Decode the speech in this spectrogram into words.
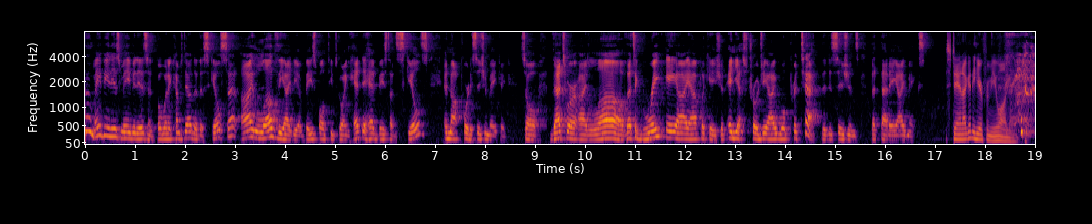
well, maybe it is, maybe it isn't. But when it comes down to the skill set, I love the idea of baseball teams going head to head based on skills and not poor decision making. So that's where I love. That's a great AI application, and yes, TrojAI will protect the decisions that that AI makes. Stan, I got to hear from you on that.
